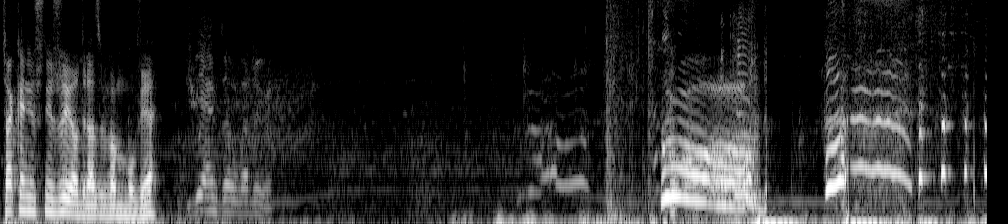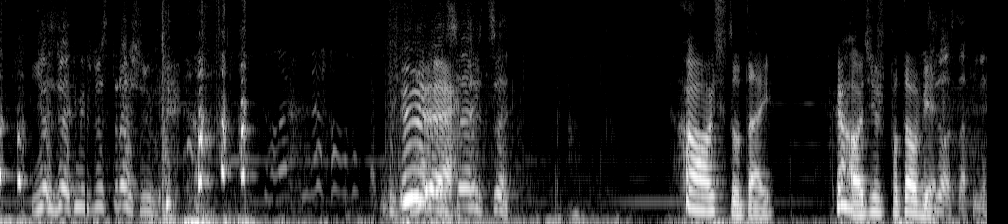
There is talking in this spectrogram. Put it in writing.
Czakan już nie żyje, od razu wam mówię. Wiem, zauważyłem. Jezu, jak mnie przestraszył. Moje serce. Chodź tutaj. Chodź już po tobie. Zostaw mnie.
